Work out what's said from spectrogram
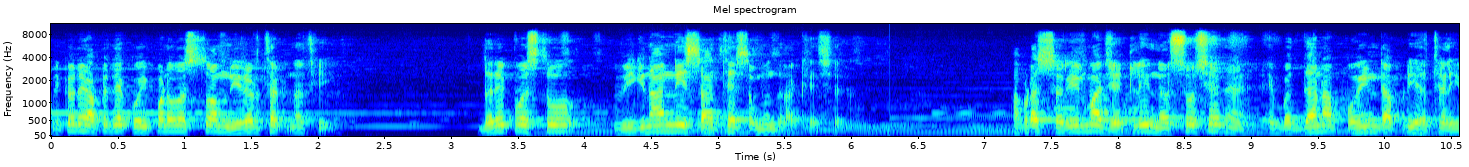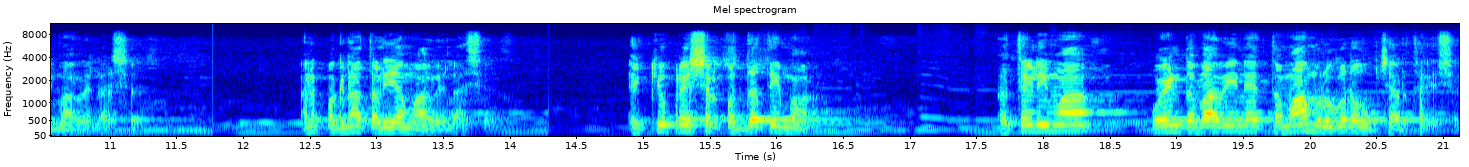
મેં કહ્યું આપણે ત્યાં કોઈ પણ વસ્તુ આમ નિરર્થક નથી. દરેક વસ્તુ વિજ્ઞાનની સાથે સંબંધ રાખે છે. આપણા શરીરમાં જેટલી નસો છે ને, એ બધાના પોઈન્ટ આપણી હથેળીમાં આવેલા છે. અને પગના તળિયામાં આવેલા છે. એક્યુપ્રેશર પદ્ધતિમાં હથેળીમાં પોઈન્ટ દબાવીને તમામ રોગોનો ઉપચાર થાય છે.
